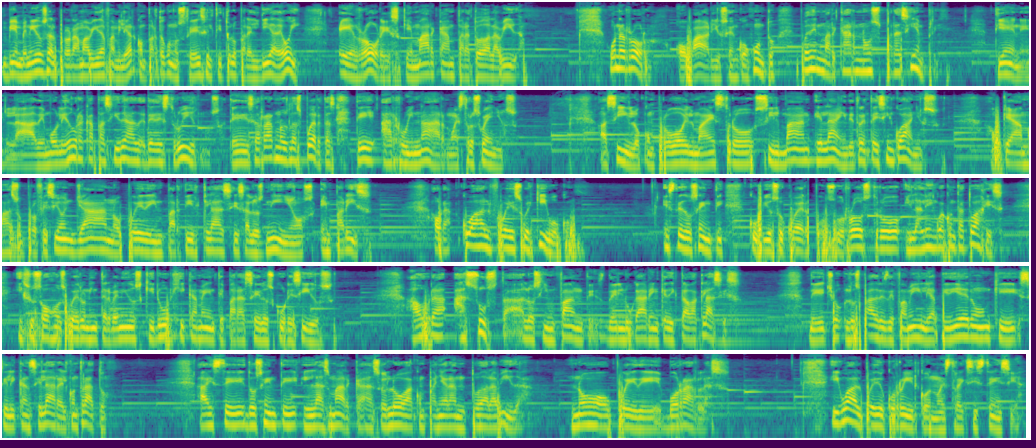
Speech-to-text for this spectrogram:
Bienvenidos al programa Vida Familiar. Comparto con ustedes el título para el día de hoy, Errores que marcan para toda la vida. Un error, o varios en conjunto, pueden marcarnos para siempre. Tiene la demoledora capacidad de destruirnos, de cerrarnos las puertas, de arruinar nuestros sueños. Así lo comprobó el maestro Silvan Elaine, de 35 años aunque ama su profesión, ya no puede impartir clases a los niños en París. Ahora, ¿cuál fue su equívoco? Este docente cubrió su cuerpo, su rostro y la lengua con tatuajes, y sus ojos fueron intervenidos quirúrgicamente para ser oscurecidos. Ahora asusta a los infantes del lugar en que dictaba clases. De hecho, los padres de familia pidieron que se le cancelara el contrato. A este docente las marcas lo acompañarán toda la vida. No puede borrarlas. Igual puede ocurrir con nuestra existencia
